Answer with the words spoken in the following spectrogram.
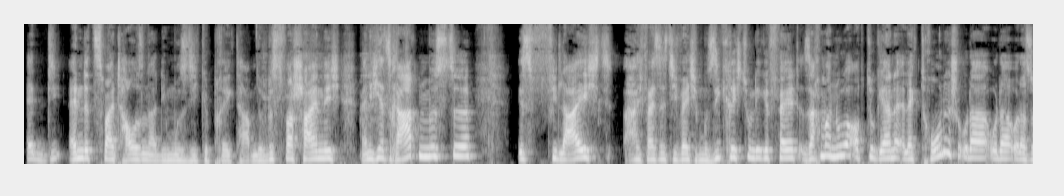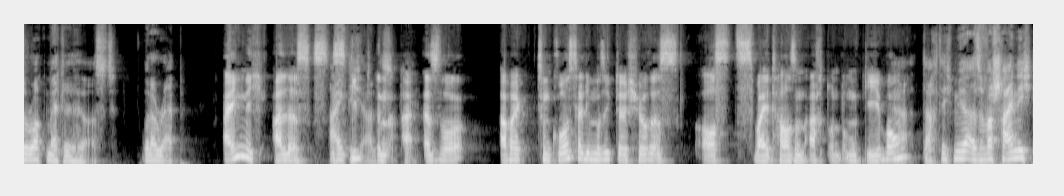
äh, die Ende 2000er die Musik geprägt haben. Du bist wahrscheinlich, wenn ich jetzt raten müsste, ist vielleicht, ach, ich weiß jetzt nicht, welche Musikrichtung dir gefällt. Sag mal nur, ob du gerne elektronisch oder oder oder so Rock Metal hörst oder Rap. Eigentlich alles. Es, Eigentlich es alles. In, also aber zum Großteil die Musik, die ich höre, ist aus 2008 und Umgebung. Ja, dachte ich mir. Also wahrscheinlich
